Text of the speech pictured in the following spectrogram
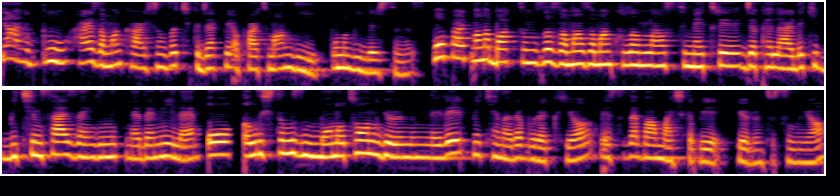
Yani bu her zaman karşınıza çıkacak bir apartman değil. Bunu bilirsiniz. Bu apartmana baktığınızda zaman zaman kullanılan simetri, cephelerdeki biçimsel zenginlik nedeniyle o alıştığımız monoton görünümleri bir kenara bırakıyor ve size bambaşka bir görüntü sunuyor.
